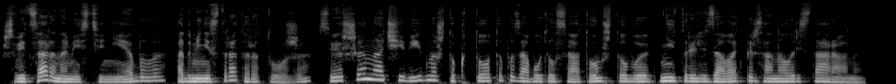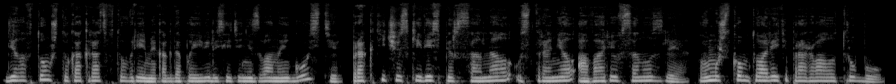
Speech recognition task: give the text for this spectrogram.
Швейцара на месте не было, администратора тоже. Совершенно очевидно, что кто-то позаботился о том, чтобы нейтрализовать персонал ресторана. Дело в том, что как раз в то время, когда появились эти незваные гости, практически весь персонал устранял аварию в санузле. В мужском туалете прорвало трубу.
